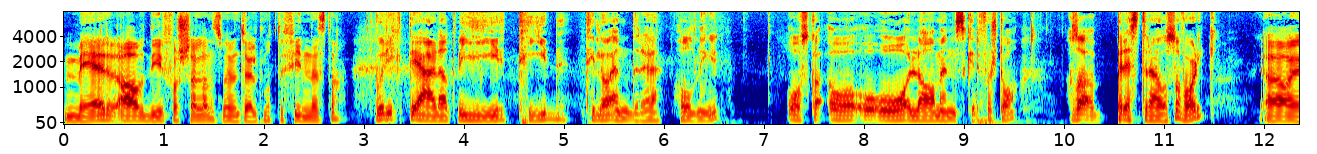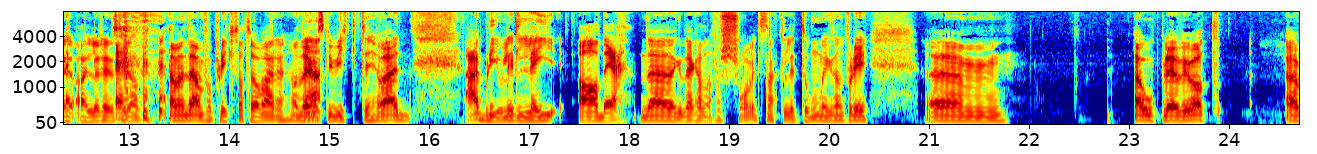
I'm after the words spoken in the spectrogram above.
mer av de forskjellene som eventuelt måtte finnes, da? Hvor riktig er det at vi gir tid til å endre holdninger? Og, skal, og, og, og la mennesker forstå? Altså, prester er også folk. Ja, i aller høyeste grad. Ja, men det er man forplikta til å være, og det er ganske viktig. Og jeg, jeg blir jo litt lei av det. det. Det kan jeg for så vidt snakke litt om, ikke sant. Fordi um, jeg opplever jo at jeg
